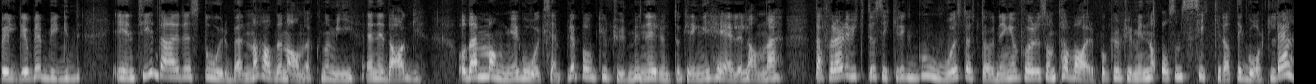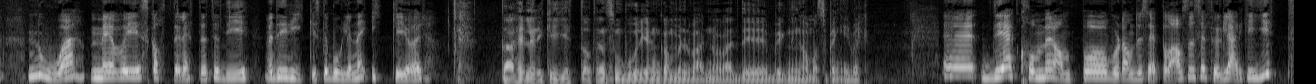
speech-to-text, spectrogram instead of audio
De ble bygd i en tid der storbøndene hadde en annen økonomi enn i dag. Og det er mange gode eksempler på kulturminner rundt omkring i hele landet. Derfor er det viktig å sikre gode støtteordninger for, som tar vare på kulturminnene, og som sikrer at de går til det. Noe med å gi skattelette til de med de rikeste boligene ikke gjør. Det er heller ikke gitt at en som bor i en gammel verneverdig bygning har masse penger, vel? Eh, det kommer an på hvordan du ser på det. Altså Selvfølgelig er det ikke gitt,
